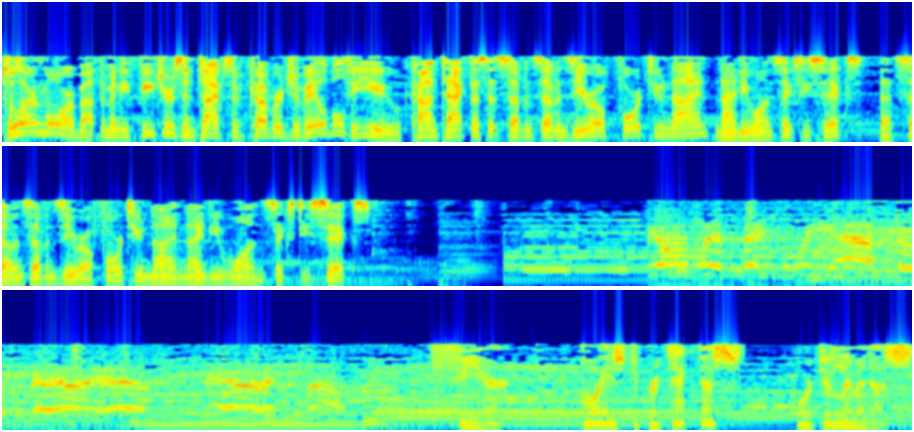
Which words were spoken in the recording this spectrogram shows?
To learn more about the many features and types of coverage available to you, contact us at 770-429-9166. That's 770-429-9166. The only thing we have to fear is fear itself. Fear, poised to protect us or to limit us.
